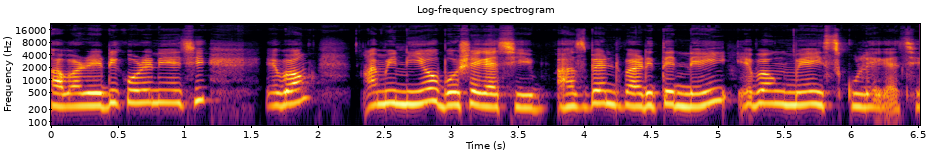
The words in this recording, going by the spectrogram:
খাবার রেডি করে নিয়েছি। এবং আমি নিয়েও বসে গেছি হাজব্যান্ড বাড়িতে নেই এবং মেয়ে স্কুলে গেছে।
